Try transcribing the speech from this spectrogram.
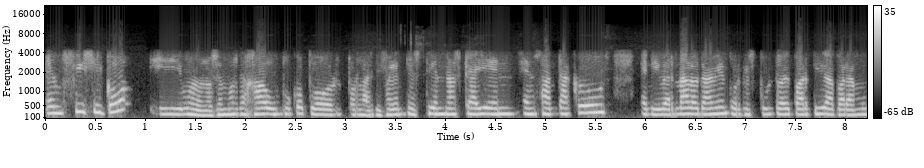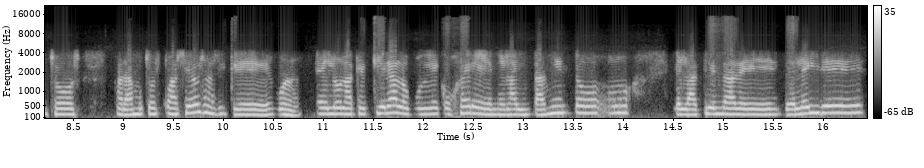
en físico y bueno, los hemos dejado un poco por, por las diferentes tiendas que hay en, en Santa Cruz, en Ibernalo también, porque es punto de partida para muchos para muchos paseos, así que bueno, él o la que quiera lo puede coger en el ayuntamiento, en la tienda de, Leire,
